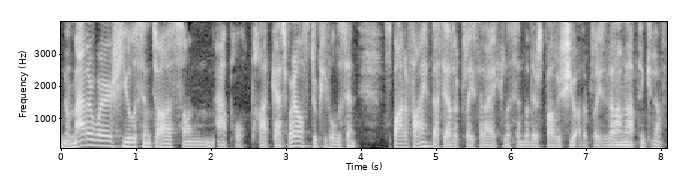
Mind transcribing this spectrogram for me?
no matter where you listen to us on Apple Podcasts, where else do people listen? Spotify, that's the other place that I listen, but there's probably a few other places that I'm not thinking of.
